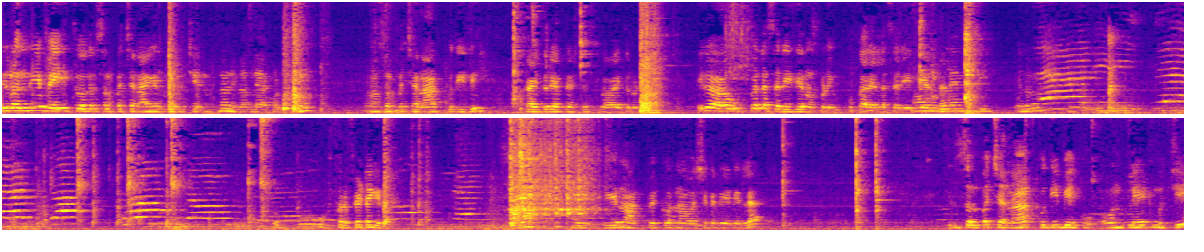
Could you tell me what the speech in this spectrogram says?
ಇದರೊಂದಿಗೆ ಬೇಯಿತು ಅಂದ್ರೆ ಸ್ವಲ್ಪ ಚೆನ್ನಾಗಿರುತ್ತೆ ರುಚಿ ಅಂತ ನಾನು ಇವಾಗಲೇ ಹಾಕೊಡ್ತೀನಿ ಸ್ವಲ್ಪ ಚೆನ್ನಾಗಿ ಕುದೀಲಿ. ಕಾಯಿ ತುರಿ ಅಂತ ಅಷ್ಟು ಸ್ಲೋ ಆಯ್ತು ನೋಡಿ. ಈಗ ಉಪ್ಪೆಲ್ಲ ಸರಿ ಇದೆಯಾ ನೋಡ್ಕೊಳ್ಳಿ ಉಪ್ಪು ಖಾರ ಎಲ್ಲ ಸರಿ ಇದೆಯಾ ಅಂತ. ಪರ್ಫೆಕ್ಟ್ ಆಗಿದೆ. ಏನು ಹಾಕ್ಬೇಕು ಅನ್ನೋ ಅವಶ್ಯಕತೆ ಏನಿಲ್ಲ. ಇದು ಸ್ವಲ್ಪ ಚೆನ್ನಾಗಿ ಕುದಿಬೇಕು. ಒಂದು ಪ್ಲೇಟ್ ಮುಚ್ಚಿ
